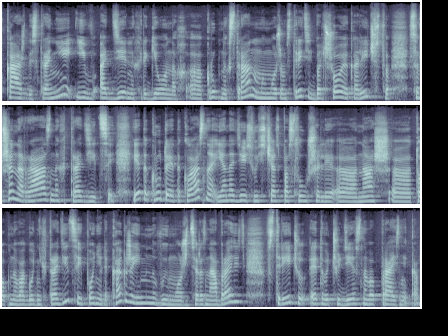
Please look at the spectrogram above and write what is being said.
в каждой стране и в отдельных регионах э, крупных стран мы можем встретить большое количество совершенно разных традиций. И это круто, это классно. Я надеюсь, вы сейчас послушали э, наш э, топ новогодних традиций и поняли, как же именно вы можете разнообразить встречу этого чудесного праздника.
